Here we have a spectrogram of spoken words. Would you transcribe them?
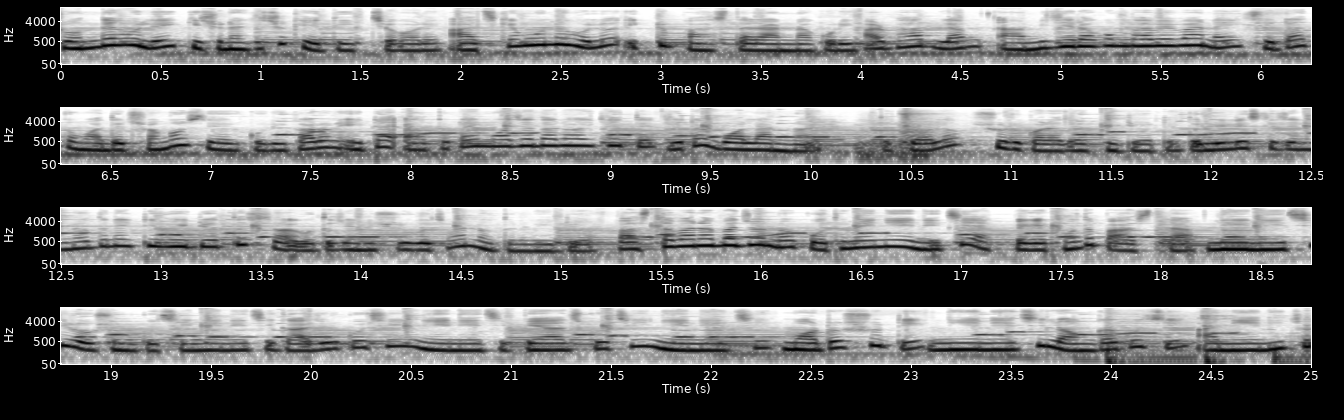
সন্ধে হলেই কিছু না কিছু খেতে ইচ্ছে করে। আজকে মনে হলো একটু পাস্তা রান্না করি। আর ভাবলাম, আমি যেরকম ভাবে বানাই, সেটা তোমাদের সঙ্গেও শেয়ার করি। কারণ এটা এতটাই মজাদার হয় খেতে, যেটা বলার নয়। তো চলো, শুরু করা যাক ভিডিওটি তো লিলিস কিচেনের নতুন একটি ভিডিওতে স্বাগত জানিয়ে শুরু করছি আমার নতুন ভিডিও। পাস্তা বানাবার জন্য প্রথমেই নিয়ে নিয়েছি এক প্যাকেট মতো পাস্তা। নিয়ে নিয়েছি রসুন কুচি, নিয়ে নিয়েছি গাজর কুচি, নিয়ে নিয়েছি পেঁয়াজ কুচি, নিয়ে নিয়েছি মটরশুঁটি, নিয়ে নিয়েছি লঙ্কা কুচি, আর নিয়ে নিয়েছি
